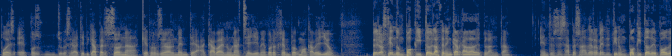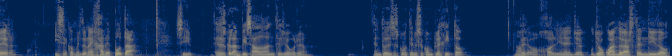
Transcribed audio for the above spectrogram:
pues, eh, pues yo que sé, la típica persona que profesionalmente acaba en un H&M, por ejemplo, como acabé yo, pero asciende un poquito y la hacen encargada de planta. Entonces esa persona de repente tiene un poquito de poder y se convierte en una hija de puta. Sí. Eso es que lo han pisado antes, yo creo. Entonces es como tiene ese complejito. ¿no? Pero, jolines, yo, yo cuando he ascendido,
